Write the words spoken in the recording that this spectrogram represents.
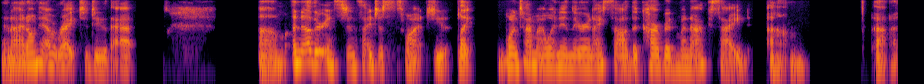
and I don't have a right to do that. Um, another instance, I just want you, like one time I went in there and I saw the carbon monoxide um, uh,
